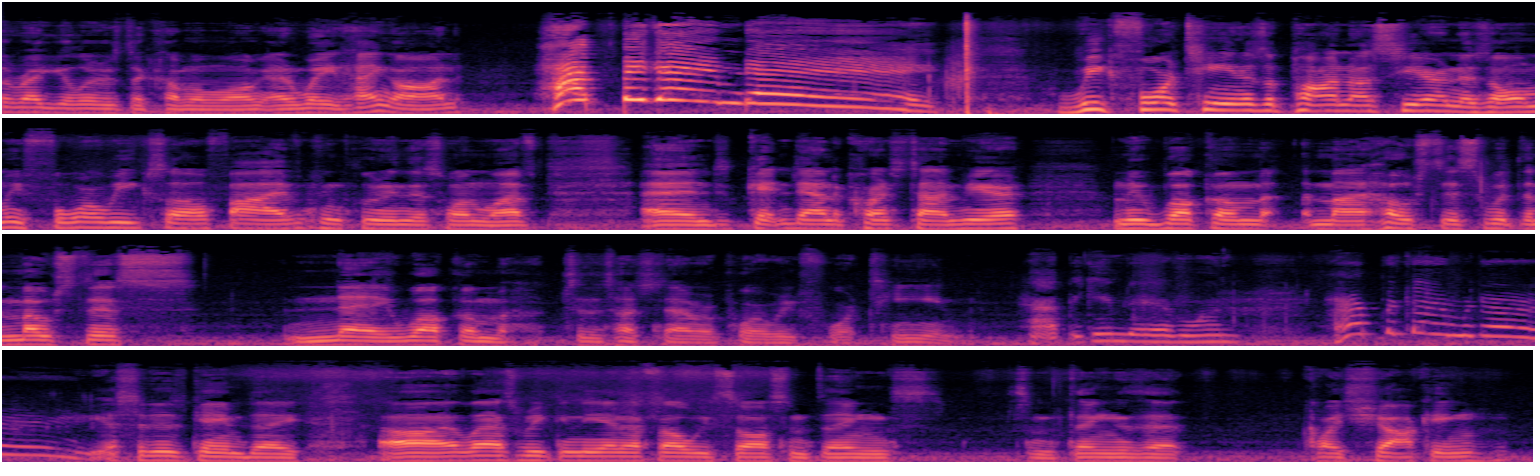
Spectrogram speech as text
the regulars that come along. And wait, hang on. Happy game day! Week 14 is upon us here, and there's only four weeks, well, five, including this one left. And getting down to crunch time here. Let me welcome my hostess with the mostest. Nay, welcome to the Touchdown Report Week 14. Happy game day, everyone. Happy game day! Yes, it is game day. Uh, last week in the NFL, we saw some things, some things that quite shocking.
